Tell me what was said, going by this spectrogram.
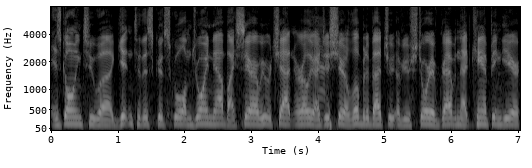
is going to uh, get into this good school. I'm joined now by Sarah. We were chatting earlier. Yeah. I just shared a little bit about your, of your story of grabbing that camping gear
